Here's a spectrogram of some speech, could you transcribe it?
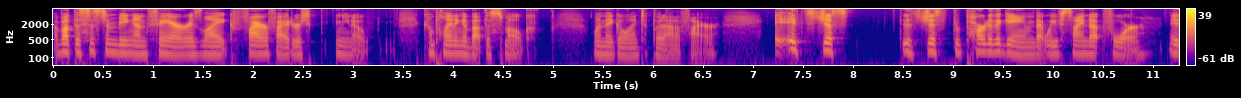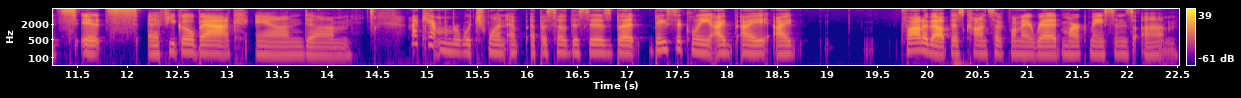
about the system being unfair is like firefighters, you know, complaining about the smoke when they go in to put out a fire. It's just it's just the part of the game that we've signed up for. It's it's if you go back and um I can't remember which one episode this is, but basically I I I thought about this concept when I read Mark Manson's um,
